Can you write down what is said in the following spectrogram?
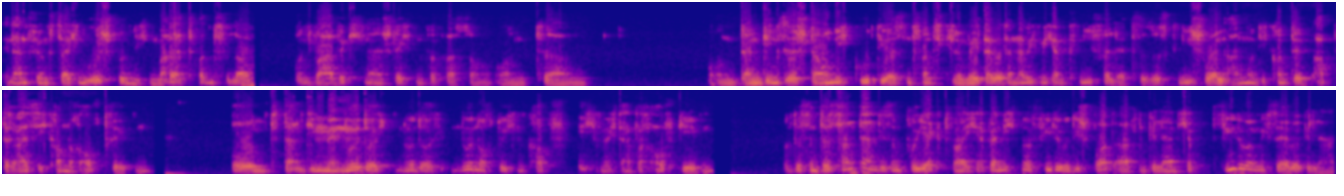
in Anführungszeichen ursprünglichen Marathon zu laufen und war wirklich in einer schlechten Verfassung. Und, ähm, und dann ging es erstaunlich gut, die ersten 20 Kilometer, aber dann habe ich mich am Knie verletzt. Also das Knie schwoll an und ich konnte ab 30 kaum noch auftreten. Und dann ging mir nur durch, nur durch, nur noch durch den Kopf, ich möchte einfach aufgeben. Und das Interessante an diesem Projekt war, ich habe ja nicht nur viel über die Sportarten gelernt, ich habe viel über mich selber gelernt.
